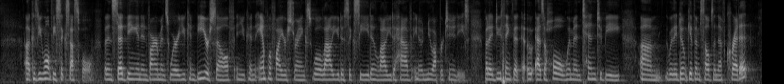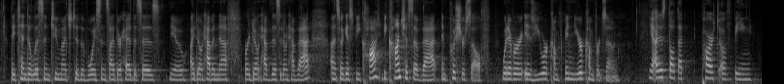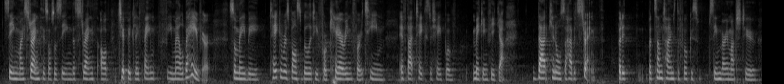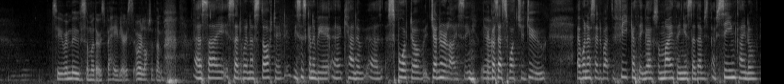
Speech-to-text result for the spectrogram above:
because you won't be successful. But instead, being in environments where you can be yourself and you can amplify your strengths will allow you to succeed and allow you to have you know new opportunities. But I do think that uh, as a whole, women tend to be um, where they don't give themselves enough credit. They tend to listen too much to the voice inside their head that says, you know, I don't have enough, or I don't have this, I don't have that. And so I guess be, con- be conscious of that and push yourself, whatever is your in your comfort zone. Yeah, I just thought that part of being seeing my strength is also seeing the strength of typically female behavior. So maybe taking responsibility for caring for a team, if that takes the shape of making fika, that can also have its strength. But it, but sometimes the focus seems very much to to remove some of those behaviors, or a lot of them. As I said when I started, this is going to be a, a kind of a sport of generalizing Yeah. because that's what you do. And when I said about the fika thing, also my thing is that I've, I've seen kind of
